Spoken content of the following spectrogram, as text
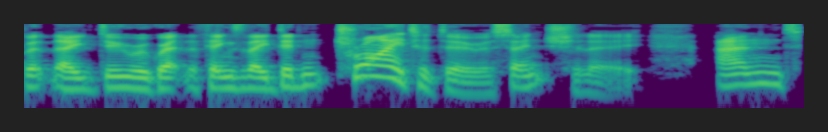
but they do regret the things they didn't try to do, essentially. And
